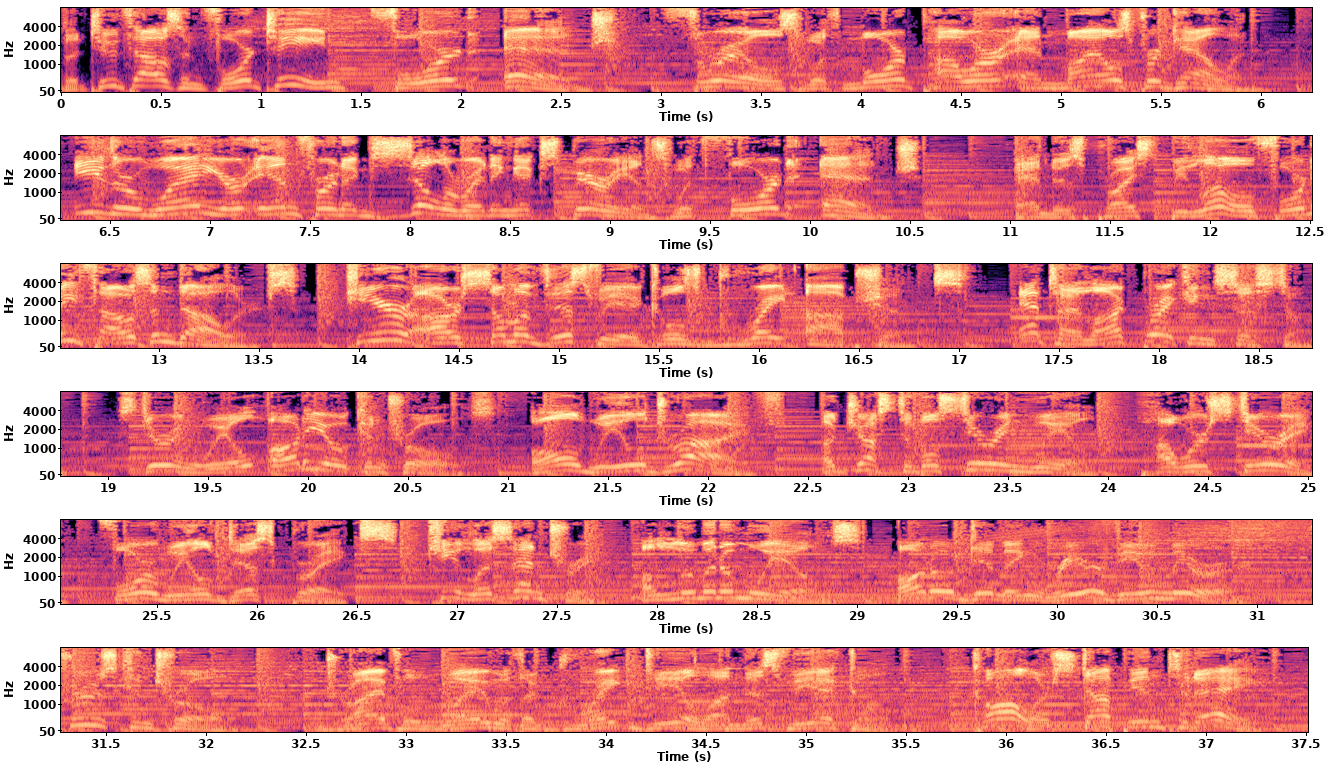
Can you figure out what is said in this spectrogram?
The 2014 Ford Edge thrills with more power and miles per gallon. Either way, you're in for an exhilarating experience with Ford Edge and is priced below $40,000. Here are some of this vehicle's great options. Anti-lock braking system, steering wheel audio controls, all-wheel drive, adjustable steering wheel, power steering, four-wheel disc brakes, keyless entry, aluminum wheels, auto-dimming rear view mirror, cruise control. Drive away with a great deal on this vehicle. Call or stop in today.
